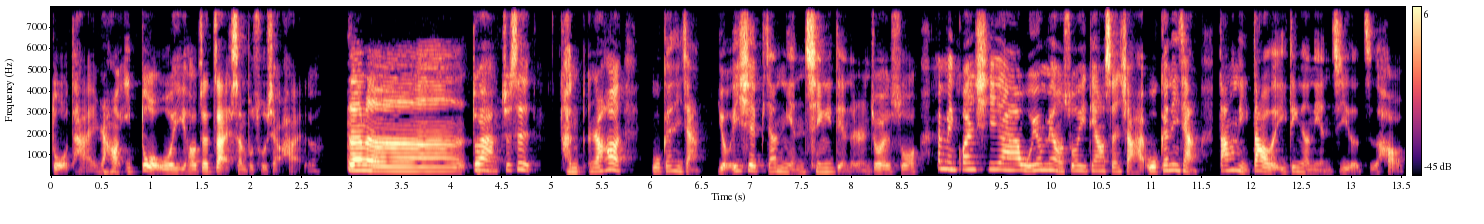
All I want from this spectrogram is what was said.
堕胎，然后一堕我以后就再也生不出小孩了。噔噔，对啊，就是很，然后我跟你讲，有一些比较年轻一点的人就会说，哎，没关系啊，我又没有说一定要生小孩。我跟你讲，当你到了一定的年纪了之后，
